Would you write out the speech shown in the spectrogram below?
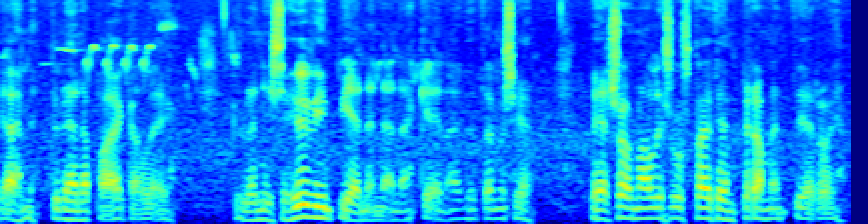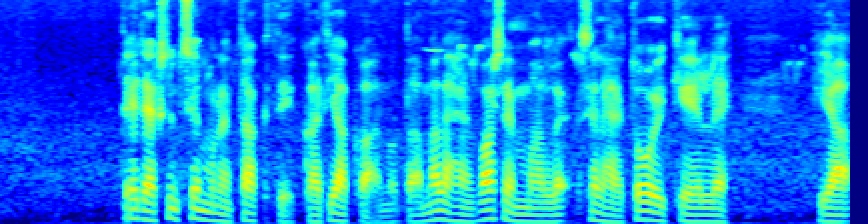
jähmettyneenä paikalle. Kyllä niissä hyvin pienenä näkee näitä tämmöisiä persoonallisuus- tai temperamenttieroja. Tehdäänkö nyt semmoinen taktiikka, että jakaannutaan? Mä lähden vasemmalle, sä lähdet oikealle ja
